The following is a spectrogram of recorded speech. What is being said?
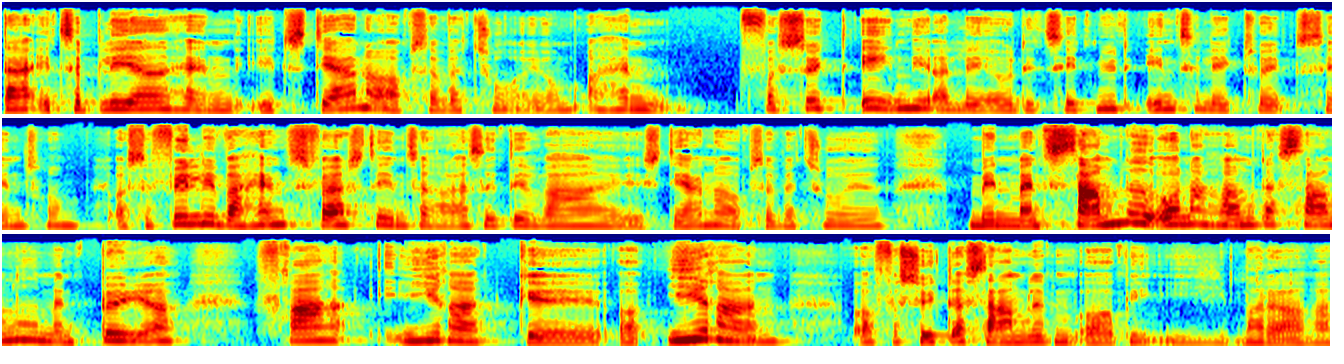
der etablerede han et stjerneobservatorium, og han forsøgt egentlig at lave det til et nyt intellektuelt centrum. Og selvfølgelig var hans første interesse, det var øh, stjerneobservatoriet. Men man samlede under ham, der samlede man bøger fra Irak øh, og Iran, og forsøgt at samle dem op i Marara.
